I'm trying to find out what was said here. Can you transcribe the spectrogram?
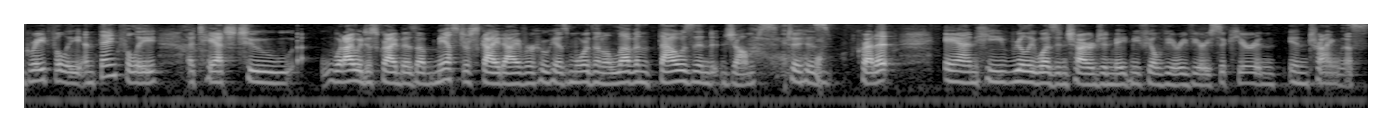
gratefully and thankfully attached to what I would describe as a master skydiver who has more than 11,000 jumps to his credit. And he really was in charge and made me feel very, very secure in, in trying this.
